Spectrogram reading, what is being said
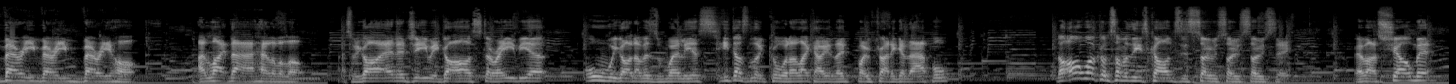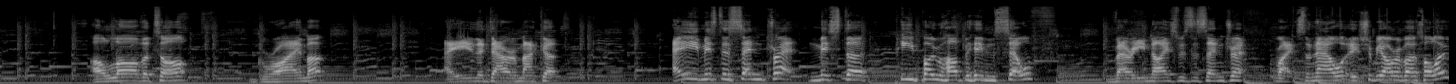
very, very, very hot. I like that a hell of a lot. So we got our energy, we got our Staravia. Oh, we got another Zweilous. He does look cool, and I like how they're both try to get the apple. The artwork on some of these cards is so, so, so sick. We have our Shelmet, our Larvitar, Grimer, hey, the Darumaka, hey, Mr. Sentret, Mr. Peepo Hub himself. Very nice, Mr. Sentret. Right, so now it should be our reverse hollow.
